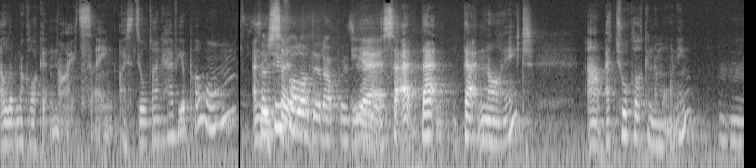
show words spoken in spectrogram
11 o'clock at night saying, I still don't have your poem. And so she so, followed it up with you? Yeah, so at that, that night, um, at 2 o'clock in the morning, mm-hmm.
